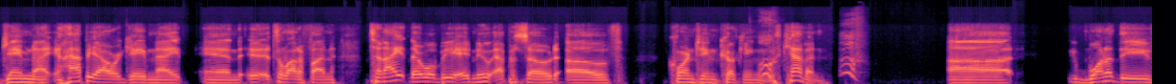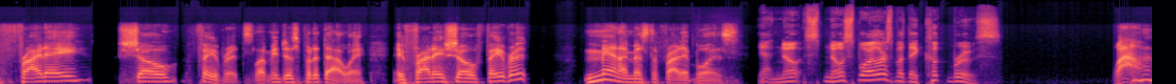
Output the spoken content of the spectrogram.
game night, happy hour game night, and it, it's a lot of fun. Tonight there will be a new episode of Quarantine Cooking with Kevin. Uh, one of the Friday show favorites. Let me just put it that way. A Friday show favorite. Man, I miss the Friday Boys. Yeah, no no spoilers, but they cooked Bruce. Wow.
